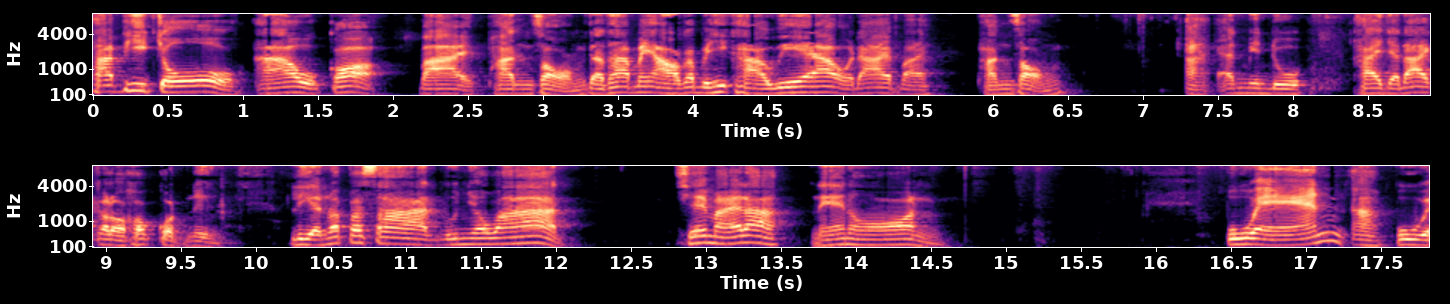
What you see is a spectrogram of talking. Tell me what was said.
ถ้าพี่โจเอาก็ไปพันสองแต่ถ้าไม่เอาก็ไปที่คาเวียวได้ไปพันสองอะแอดมินดู ใครจะได้ก็รอเขากดหนึ่งเหรียญวัดประสาทบุญยวาสใช่ไหมล่ะ แน่นอน ปูแหวนอะปูแหว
